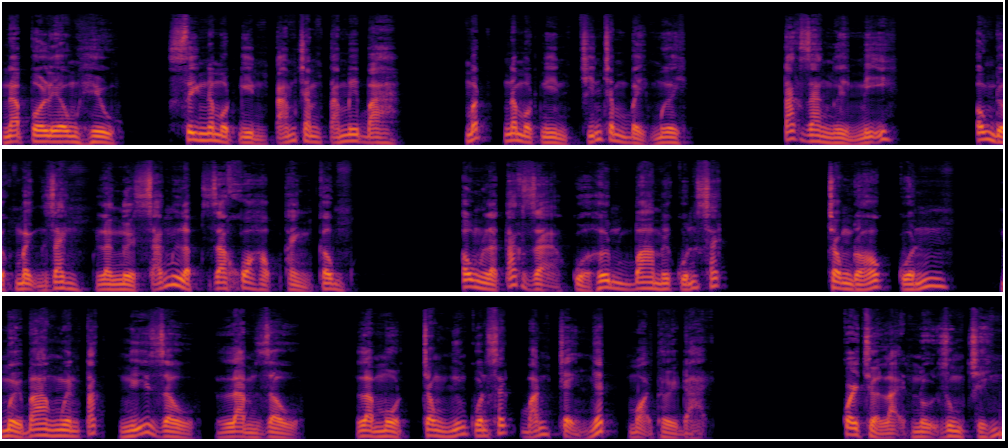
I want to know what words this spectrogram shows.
Napoleon Hill sinh năm 1883, mất năm 1970. Tác gia người Mỹ, ông được mệnh danh là người sáng lập ra khoa học thành công. Ông là tác giả của hơn 30 cuốn sách, trong đó cuốn 13 nguyên tắc nghĩ giàu, làm giàu là một trong những cuốn sách bán chạy nhất mọi thời đại. Quay trở lại nội dung chính.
